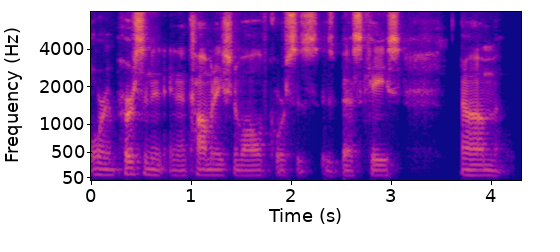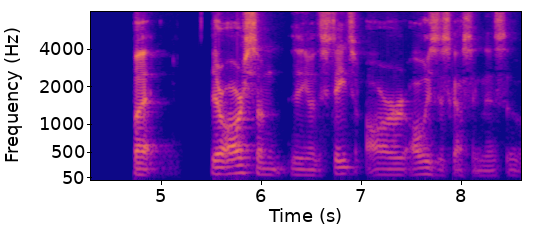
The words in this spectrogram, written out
or in person, and, and a combination of all, of course, is, is best case. Um, but there are some, you know, the states are always discussing this, the,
